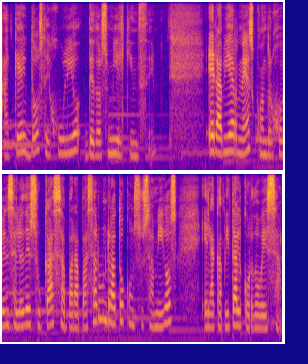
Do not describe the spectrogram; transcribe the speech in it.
aquel 2 de julio de 2015. Era viernes cuando el joven salió de su casa para pasar un rato con sus amigos en la capital cordobesa.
